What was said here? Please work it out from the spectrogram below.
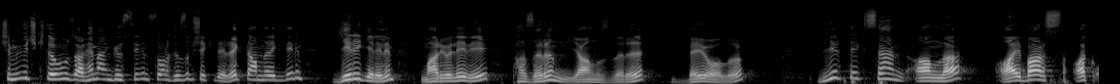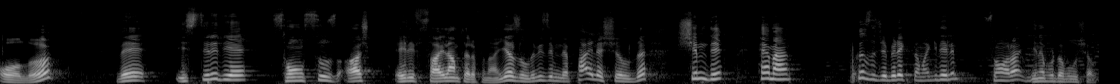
Şimdi 3 kitabımız var hemen göstereyim sonra hızlı bir şekilde reklamlara gidelim. Geri gelelim. Mario Levi, Pazarın Yalnızları, Beyoğlu. Bir tek sen anla Aybars Akoğlu ve İstiridye Sonsuz Aşk Elif Saylam tarafından yazıldı. Bizimle paylaşıldı. Şimdi hemen hızlıca bir reklama gidelim. Sonra yine burada buluşalım.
